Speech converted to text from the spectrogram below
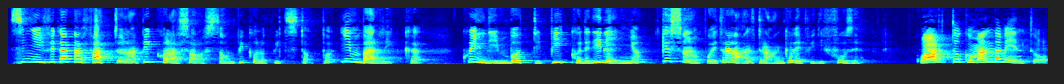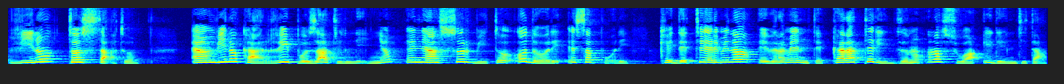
significa che ha fatto una piccola sosta, un piccolo pit stop in barrique, quindi in botti piccole di legno, che sono poi tra l'altro anche le più diffuse. Quarto comandamento. Vino tostato. È un vino che ha riposato il legno e ne ha assorbito odori e sapori che determinano e veramente caratterizzano la sua identità.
